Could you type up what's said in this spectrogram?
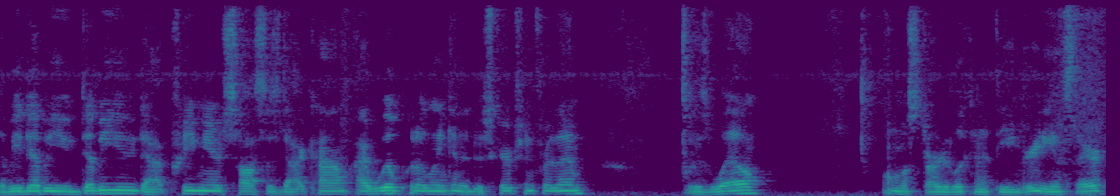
www.premiersauces.com. I will put a link in the description for them as well. Almost started looking at the ingredients there.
